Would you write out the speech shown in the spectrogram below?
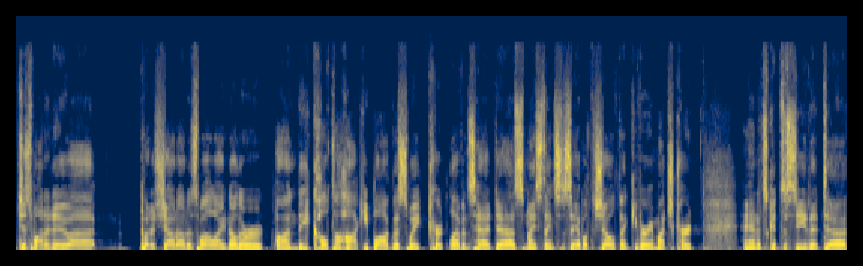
Just wanted to uh, put a shout out as well. I know they're on the Cult of Hockey blog this week. Kurt Leavins had uh, some nice things to say about the show. Thank you very much, Kurt. And it's good to see that. Uh,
